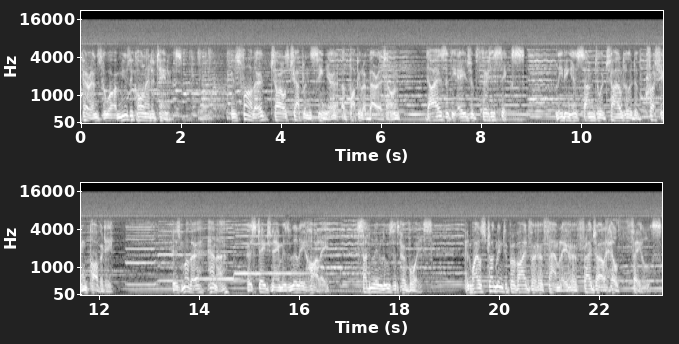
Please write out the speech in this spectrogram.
parents who are music hall entertainers. His father, Charles Chaplin Sr., a popular baritone, dies at the age of 36, leaving his son to a childhood of crushing poverty. His mother, Hannah, her stage name is Lily Harley, suddenly loses her voice. And while struggling to provide for her family, her fragile health fails.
